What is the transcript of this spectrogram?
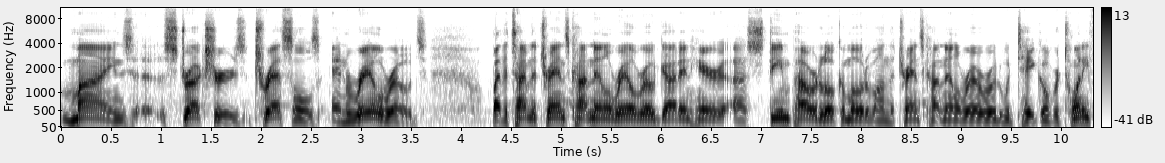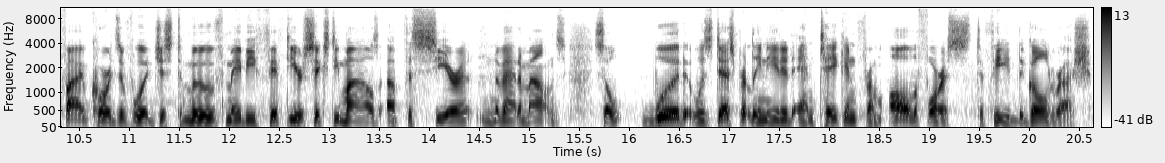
mines, uh, structures, trestles, and railroads. By the time the Transcontinental Railroad got in here, a steam-powered locomotive on the Transcontinental Railroad would take over 25 cords of wood just to move maybe 50 or 60 miles up the Sierra Nevada mountains. So wood was desperately needed and taken from all the forests to feed the gold rush.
